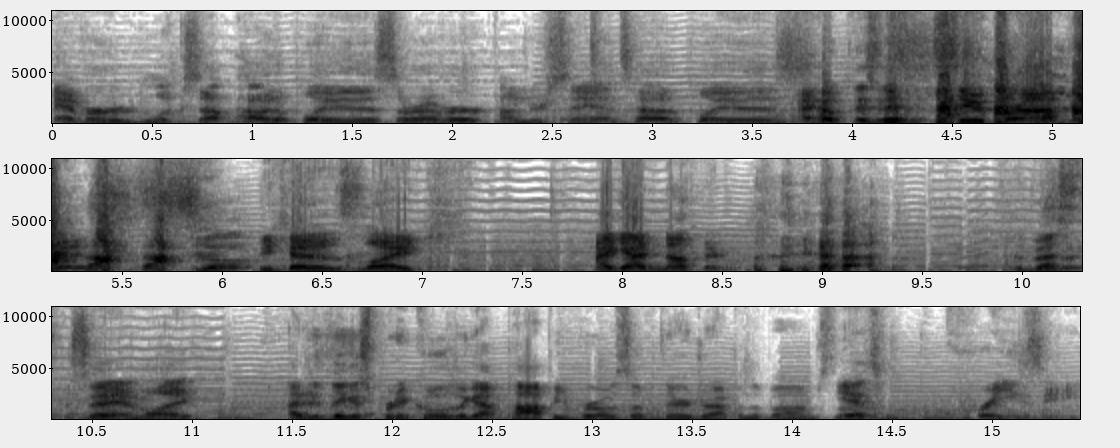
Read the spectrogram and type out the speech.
ever looks up how to play this or ever understands how to play this. I hope this isn't super obvious so because like I got nothing. yeah, The best. same like I do think it's pretty cool they got Poppy Bros up there dropping the bombs. Though. Yeah, it's crazy.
